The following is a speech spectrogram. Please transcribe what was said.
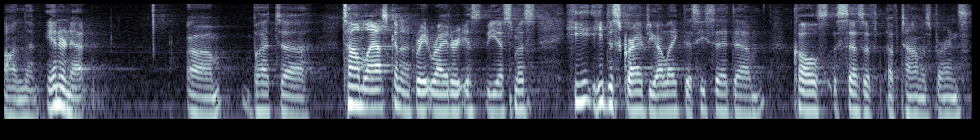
on the internet. Um, but uh, Tom Laskin, a great writer, is the Isthmus. He he described you. I like this. He said, um, calls says of, of Thomas Burns,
